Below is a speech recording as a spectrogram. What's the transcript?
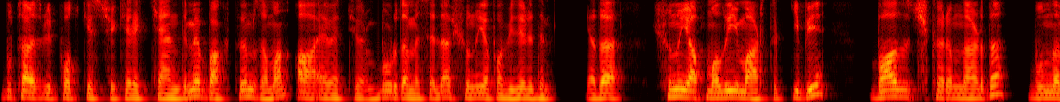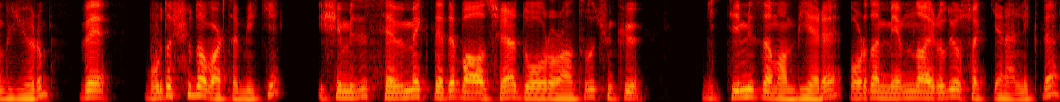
bu tarz bir podcast çekerek kendime baktığım zaman aa evet diyorum burada mesela şunu yapabilirdim ya da şunu yapmalıyım artık gibi bazı çıkarımlarda bulunabiliyorum ve burada şu da var tabii ki işimizi sevmekle de bazı şeyler doğru orantılı. Çünkü gittiğimiz zaman bir yere oradan memnun ayrılıyorsak genellikle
